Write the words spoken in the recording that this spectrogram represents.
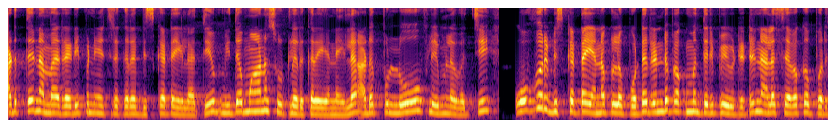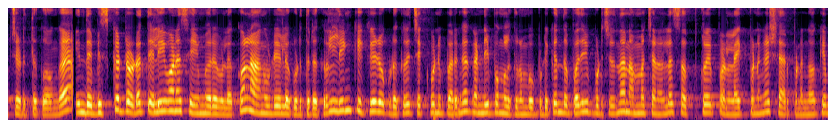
அடுத்து நம்ம ரெடி பண்ணி வச்சிருக்கிற பிஸ்கட்டை எல்லாத்தையும் மிதமான சூட்டில் இருக்கிற எண்ணெயில் அடுப்பு லோ ஃப்ளேமில் வச்சு ஒவ்வொரு பிஸ்கட்டை எண்ணெய்க்குள்ளே போட்டு ரெண்டு பக்கமும் திருப்பி விட்டுட்டு நல்லா செவக்க பொறிச்சு எடுத்துக்கோங்க. இந்த பிஸ்கட்டோட தெளிவான செய்முறை விளக்கம் நாங்கள் வீடியோவில் கொடுத்துருக்கிற லிங்க் கீழே கொடுக்குற செக் பண்ணி பாருங்கள் கண்டிப்பாக உங்களுக்கு ரொம்ப பிடிக்கும். இந்த பதிவு பிடிச்சிருந்தா நம்ம சேனலில் சப்ஸ்கிரைப் பண்ண லைக் பண்ணுங்கள் ஷேர் பண்ணுங்கள் ஓகே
